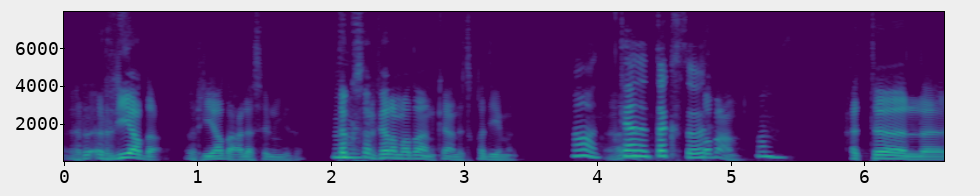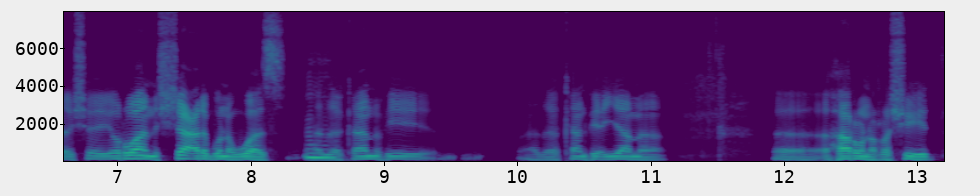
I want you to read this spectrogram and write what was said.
الرياضة الرياضة على سبيل المثال. تكثر في رمضان كانت قديما. آه كانت تكثر طبعا. مم. حتى يروان الشاعر أبو نواس. هذا كان في هذا كان في أيام آه، هارون الرشيد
